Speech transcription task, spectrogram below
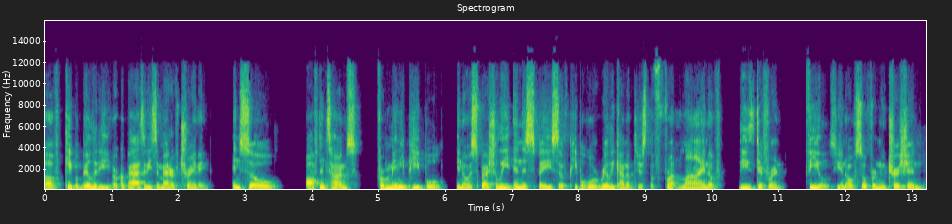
of capability or capacity, it's a matter of training. And so oftentimes for many people, you know, especially in the space of people who are really kind of just the front line of these different fields, you know, so for nutrition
